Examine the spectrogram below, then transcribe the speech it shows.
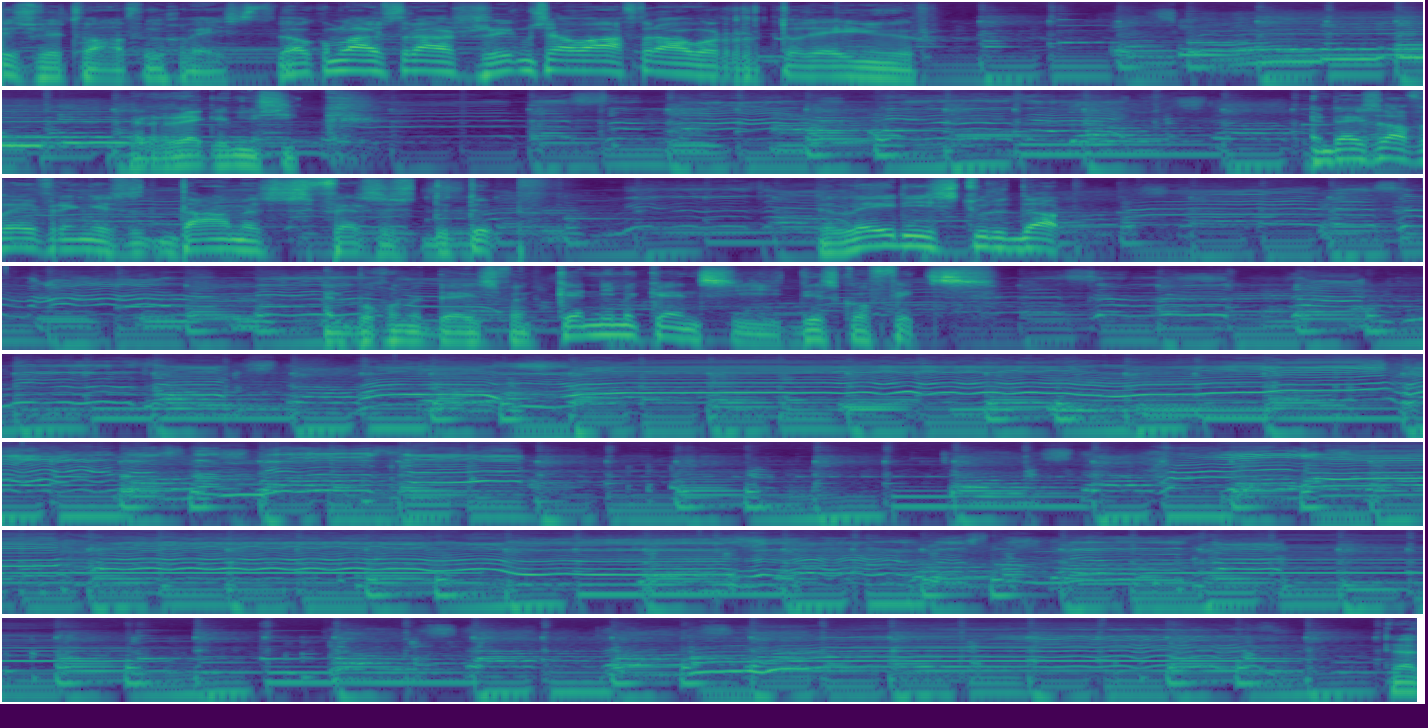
Is weer 12 uur geweest. Welkom luisteraars, Rimshow After Hour tot 1 uur. Reggae muziek. En deze aflevering is dames versus de dub. The ladies to the dub. En het begon met deze van Candy McKenzie, Disco Fits.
